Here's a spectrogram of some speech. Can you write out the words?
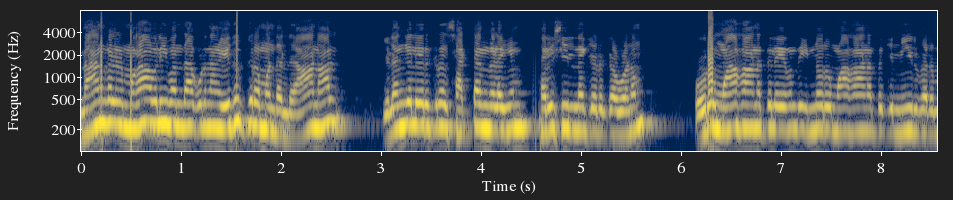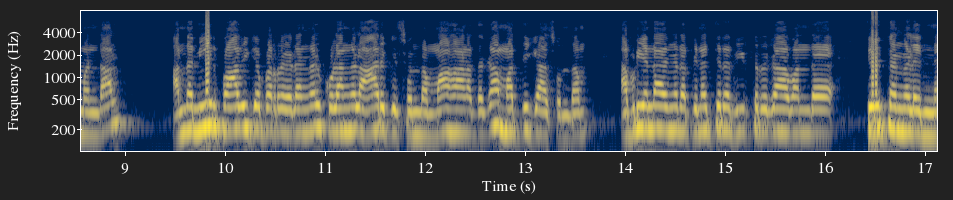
நாங்கள் மகாவலி வந்தா கூட நாங்கள் எதிர்க்கிற மண்டல. ஆனால் இலங்கையில் இருக்கிற சட்டங்களையும் பரிசீலனைக்கு எடுக்க வேணும். ஒரு மாகாணத்திலிருந்து இன்னொரு மாகாணத்துக்கு நீர் வரும் என்றால் அந்த நீர் பாவிக்கப்படுற இடங்கள் குளங்கள் ஆருக்கு சொந்தம் மாகாணத்துக்கா மத்திக்கா சொந்தம்? அப்படி என்ன எங்கட பிணச்சின தீர்க்கிறதுக்காக வந்த திருத்தங்கள் என்ன?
